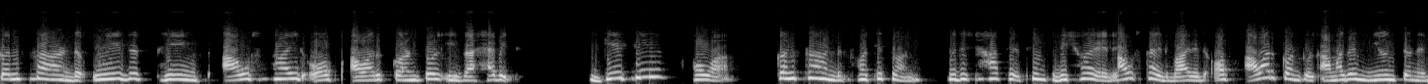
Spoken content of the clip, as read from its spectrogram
concerned with things outside of our control is a habit getting হওয়া কনসার্নড সচেতন উইথ সাথে থিংস বিষয়ের আউটসাইড বাইরের অফ আওয়ার কন্ট্রোল আমাদের নিয়ন্ত্রণের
